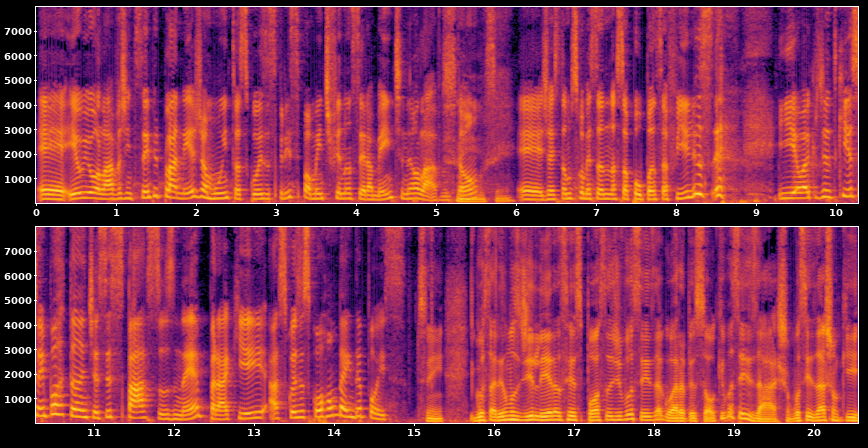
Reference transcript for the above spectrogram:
é, eu e o Olavo, a gente sempre planeja muito as coisas, principalmente financeiramente, né, Olavo? Então, sim. É, já estamos começando nossa poupança filhos. e eu acredito que isso é importante, esses passos, né? Para que as coisas corram bem depois. Sim. E gostaríamos de ler as respostas de vocês agora, pessoal. O que vocês acham? Vocês acham que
